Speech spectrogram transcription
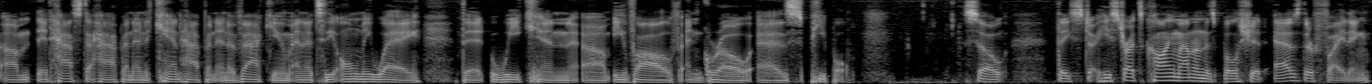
Um, it has to happen and it can't happen in a vacuum. And it's the only way that we can um, evolve and grow as people. So they st- he starts calling him out on his bullshit as they're fighting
